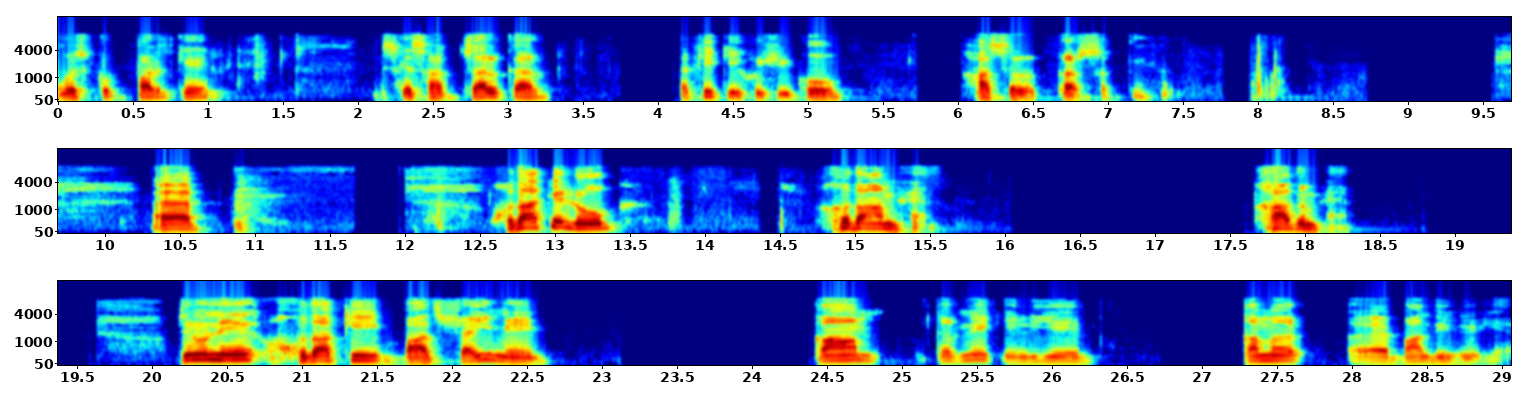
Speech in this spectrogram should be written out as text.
वो इसको पढ़ के, इसके साथ चलकर हकीकी खुशी को हासिल कर सकते हैं। खुदा के लोग खुदाम हैं, खादम हैं। जिन्होंने खुदा की बादशाही में काम करने के लिए कमर बांधी हुई है।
